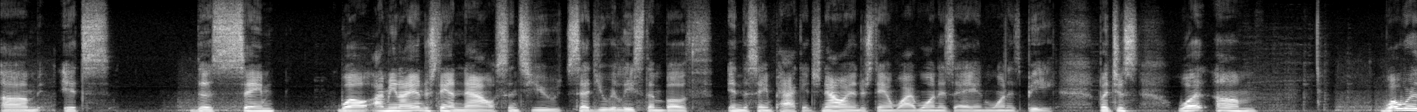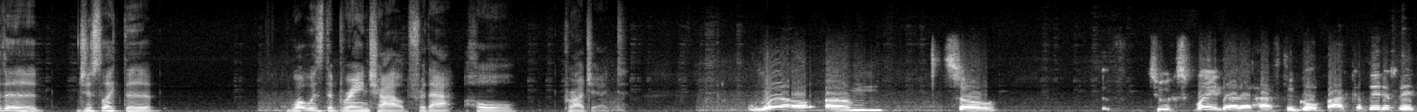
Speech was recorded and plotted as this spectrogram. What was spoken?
um, it's the same. Well, I mean, I understand now since you said you released them both in the same package. Now I understand why one is A and one is B. But just what um, what were the just like the what was the brainchild for that whole project? Well, um, so to explain that, I have to go back a little bit.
